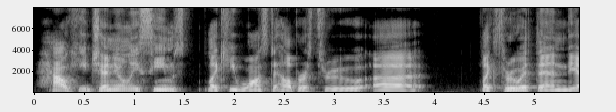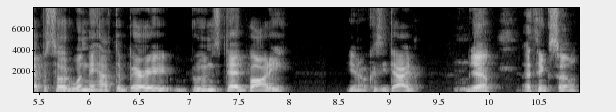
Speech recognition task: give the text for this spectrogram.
how he genuinely seems like he wants to help her through uh like through it than the episode when they have to bury Boone's dead body, you know, because he died. yeah, I think so.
